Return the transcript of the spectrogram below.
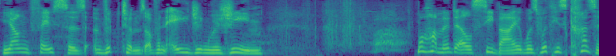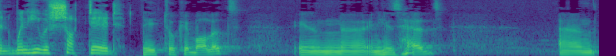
Young faces, victims of an aging regime. Mohammed El Sibai was with his cousin when he was shot dead. He took a bullet in, uh, in his head, and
